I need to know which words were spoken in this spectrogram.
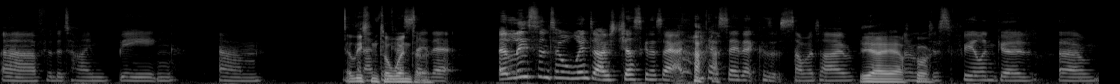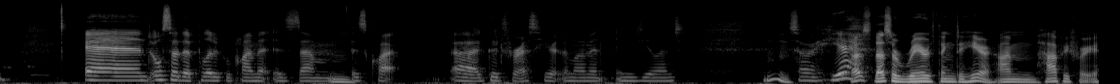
uh, for the time being. Um, at least until think I say winter. that at least until winter. I was just gonna say. I think I say that because it's summertime. Yeah, yeah, of I'm course. just feeling good. Um, and also the political climate is um Mm. is quite uh good for us here at the moment in New Zealand. Mm. So yeah, That's that's a rare thing to hear. I'm happy for you.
